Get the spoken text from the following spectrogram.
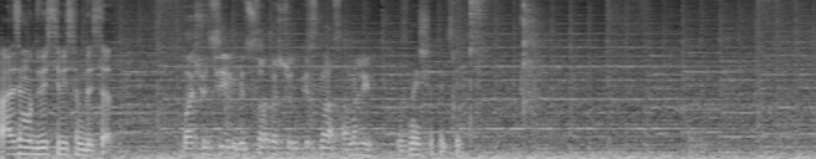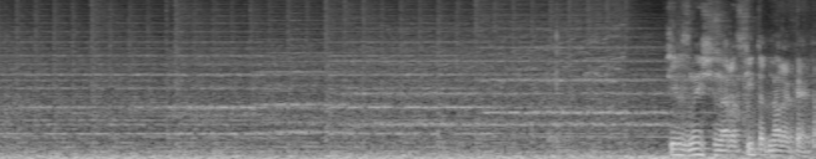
Азіму 280. Бачу ціль висока швидкісна самоліт. Знищити ціль. Ціль знищена, розхід одна ракета.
